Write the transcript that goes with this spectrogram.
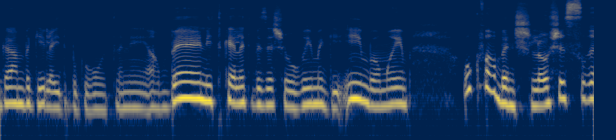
גם בגיל ההתבגרות. אני הרבה נתקלת בזה שהורים מגיעים ואומרים, הוא כבר בן 13,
